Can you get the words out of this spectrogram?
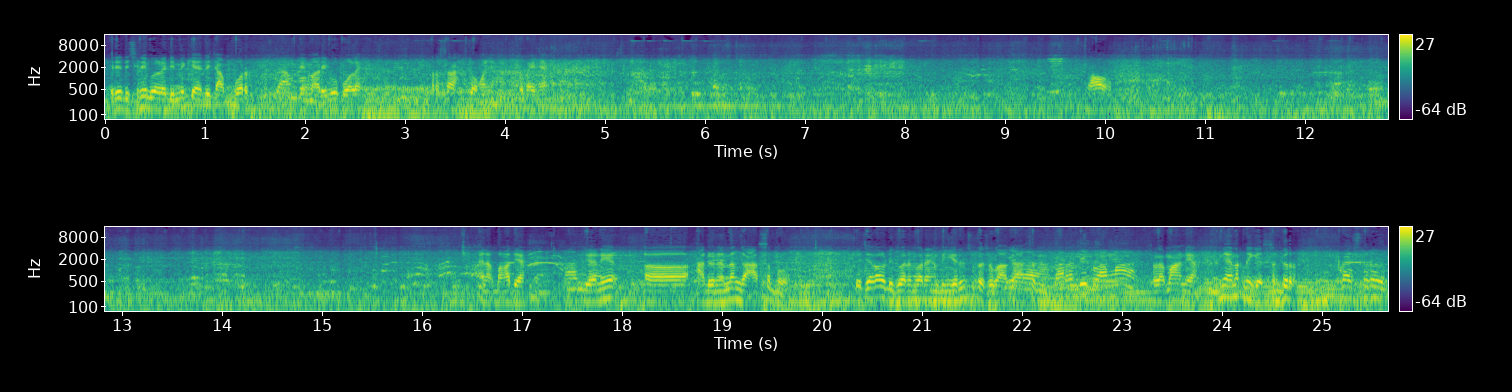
Jadi di sini boleh di mix ya dicampur. 5000 boleh. Terserah pokoknya. Cobain ya. Wow. Enak banget ya. Dia nih eh, adonannya nggak asem loh. Biasanya kalau digoreng-goreng yang pinggirin suka suka agak Ya, asem. karena dia kelamaan. Kelamaan ya. Ini enak nih guys, seger. Fresh terus.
